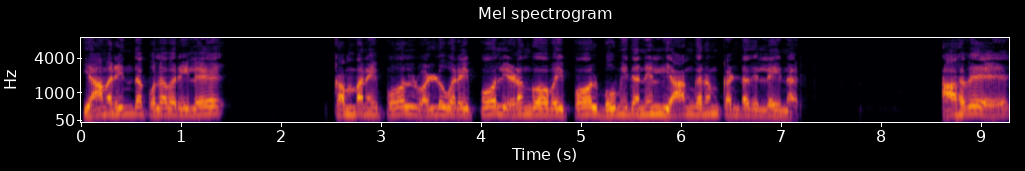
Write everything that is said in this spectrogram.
யாமறிந்த புலவரிலே கம்பனைப் போல் வள்ளுவரைப் போல் இளங்கோவைப் போல் பூமிதனில் யாங்கனும் கண்டதில்லைனர். ஆகவே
